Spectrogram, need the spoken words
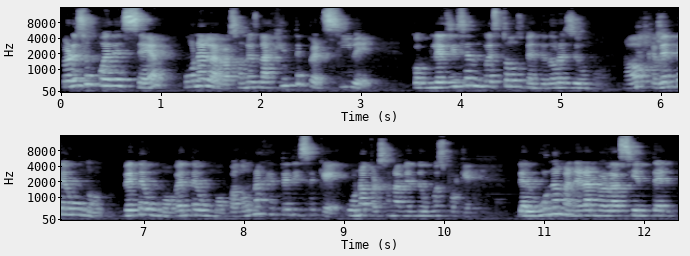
Pero eso puede ser una de las razones, la gente percibe, les dicen estos vendedores de humo, ¿no? Que vende humo, vende humo, vende humo. Cuando una gente dice que una persona vende humo es porque de alguna manera no la sienten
